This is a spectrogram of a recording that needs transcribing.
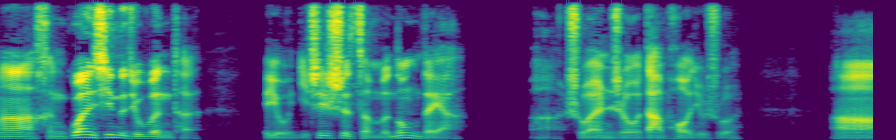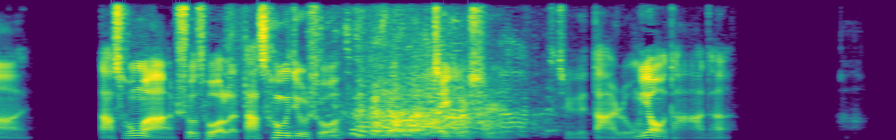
啊，很关心的就问他：“哎呦，你这是怎么弄的呀？”啊，说完之后，大炮就说：“啊，大葱啊，说错了。”大葱就说：“这个是这个打荣耀打的。”啊，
